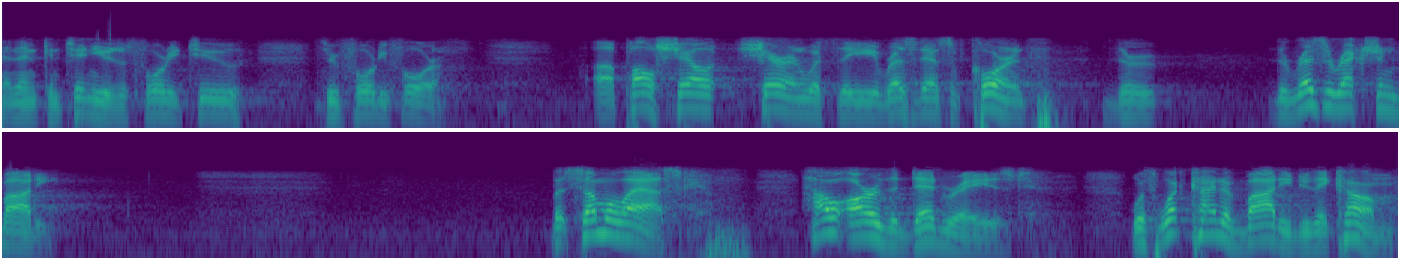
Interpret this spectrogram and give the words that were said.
and then continues with 42 through 44. Uh, Paul sharing with the residents of Corinth the, the resurrection body. But some will ask, How are the dead raised? With what kind of body do they come?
